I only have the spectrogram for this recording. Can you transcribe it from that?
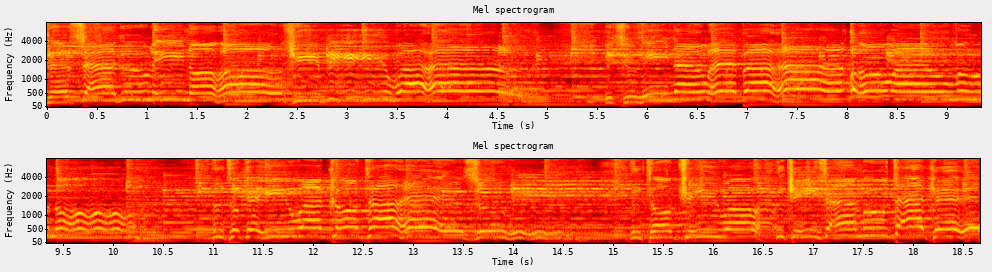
手探りの日々はいつになれ時計は答えずに時を刻むだけ。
